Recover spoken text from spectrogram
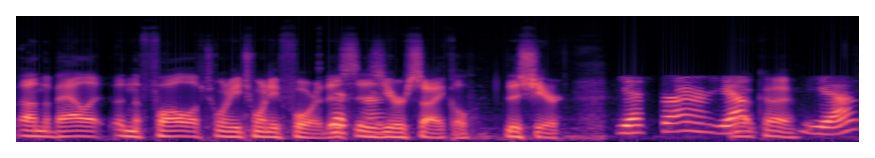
on the ballot in the fall of 2024. This yes, is your cycle this year. Yes, sir. Yeah. Okay. Yeah.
